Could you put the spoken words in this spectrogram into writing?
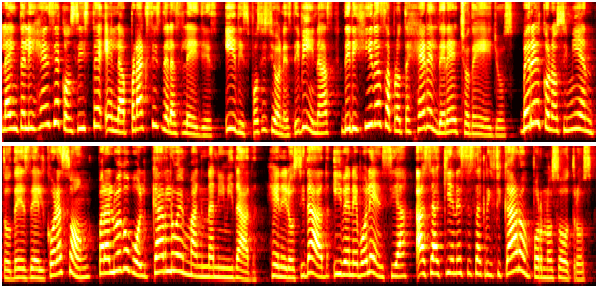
la inteligencia consiste en la praxis de las leyes y disposiciones divinas dirigidas a proteger el derecho de ellos, ver el conocimiento desde el corazón para luego volcarlo en magnanimidad, generosidad y benevolencia hacia quienes se sacrificaron por nosotros,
